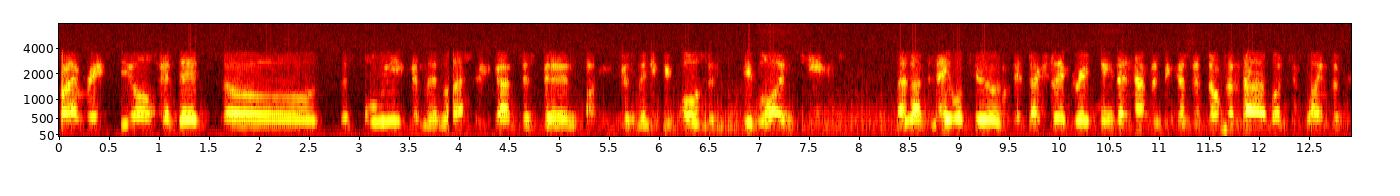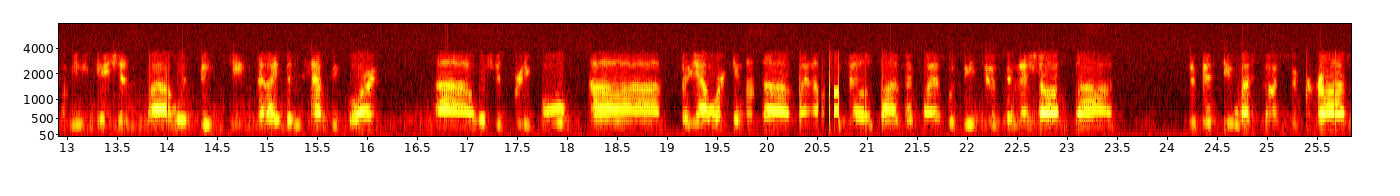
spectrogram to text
five race deal ended. So this whole week and then last week, I've just been talking to as many people and people and teams as I've been able to. It's actually a great thing that happened because it's opened a bunch of lines of communication uh, with big teams that I didn't have before, uh, which is pretty cool. Uh, so yeah, working on the final details, uh, my plans would be to finish off the 250 West Coast Supercross,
